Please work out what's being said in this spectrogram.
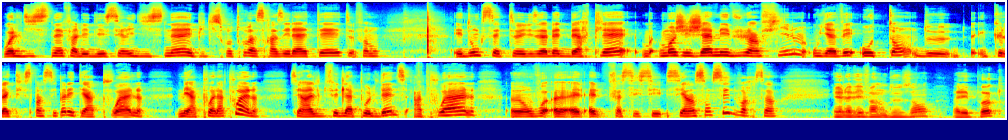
Walt Disney, enfin les, séries Disney, et puis qui se retrouve à se raser la tête. Enfin bon. Et donc, cette Elisabeth Berkeley, moi, j'ai jamais vu un film où il y avait autant de. que l'actrice principale était à poil, mais à poil à poil. C'est-à-dire, elle fait de la pole dance à poil. euh, on voit, euh, elle, elle- c'est- c'est c'est insensé de voir ça. Elle avait 22 ans à l'époque.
